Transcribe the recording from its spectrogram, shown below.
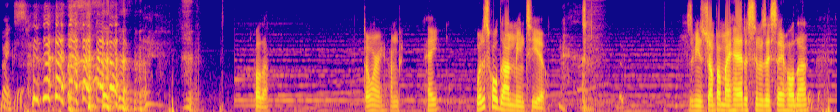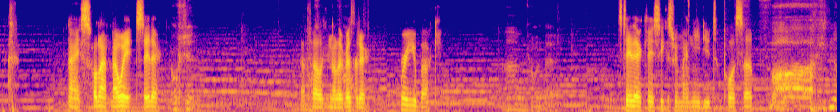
Thanks. Hold on. Don't worry. I'm. Hey, what does hold on mean to you? Does it mean jump on my head as soon as I say hold on? nice. Hold on. Now wait. Stay there. oh shit. That felt like another visitor. Where are you, Buck? I'm coming back. Stay there, Casey, because we might need you to pull us up. Fuck no.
